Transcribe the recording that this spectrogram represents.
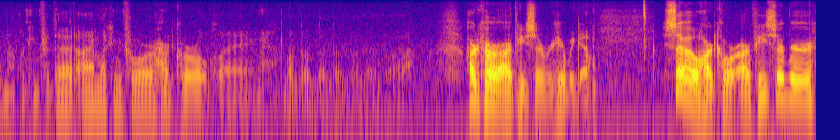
I'm not looking for that. I'm looking for hardcore role playing. Hardcore RP server, here we go. So, Hardcore RP server,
